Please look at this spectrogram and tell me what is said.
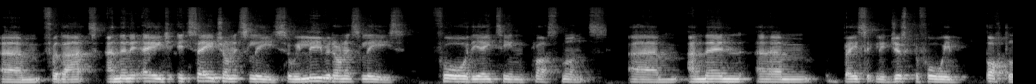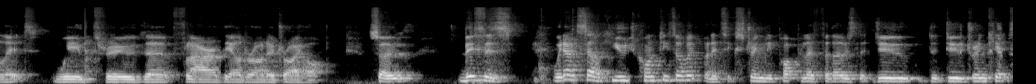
um, for that, and then it age it's age on its lees. So we leave it on its lees for the eighteen plus months, um, and then um, basically just before we bottle it, we through the flower of the Eldorado dry hop. So this is we don't sell huge quantities of it, but it's extremely popular for those that do that do drink it.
